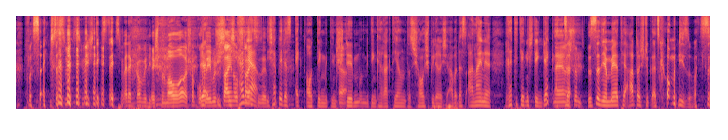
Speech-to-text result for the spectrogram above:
Was eigentlich das Wich- Wichtigste ist bei der Comedy. bin Maurer, ich habe Ja, ich, ich kann ja, Ich habe ja das Act-Out-Ding mit den Ja. Stimmen und mit den Charakteren und das Schauspielerische, aber das alleine rettet ja nicht den Gag. Nee, das Alter. stimmt. Das ist dann ja mehr Theaterstück als Comedy, so weißt du?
